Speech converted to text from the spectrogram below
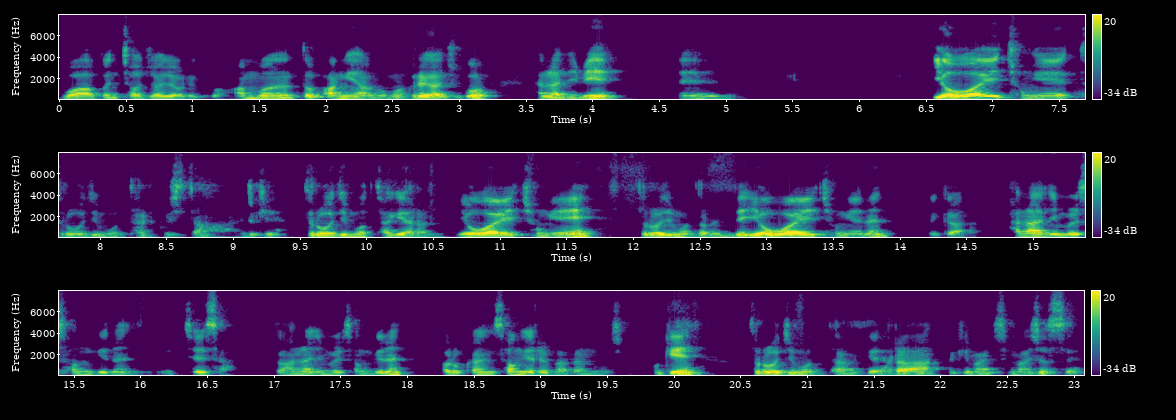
모압은 저주하려고 그랬고 암몬은 또 방해하고 뭐 그래가지고 하나님이 예, 여호와의 총에 들어오지 못할 것이다. 이렇게 들어오지 못하게 하라는 여호와의 총에 들어오지 못하는데 여호와의 총에는 그러니까 하나님을 섬기는 제사, 또 하나님을 섬기는 거룩한 성회를 말하는 것입니다. 거기에 들어오지 못하게 하라 이렇게 말씀하셨어요.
